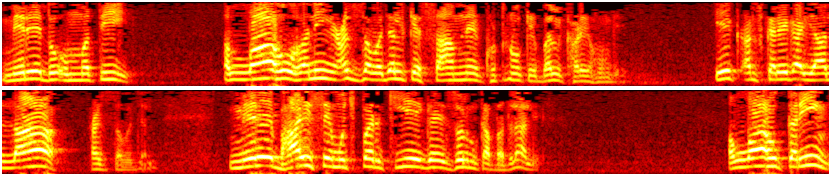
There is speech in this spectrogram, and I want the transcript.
میرے دو امتی اللہ غنی عز وجل کے سامنے گھٹنوں کے بل کھڑے ہوں گے۔ ایک عرض کرے گا، یا اللہ عز وجل میرے بھائی سے مجھ پر کیے گئے ظلم کا بدلہ لے۔ اللہ کریم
